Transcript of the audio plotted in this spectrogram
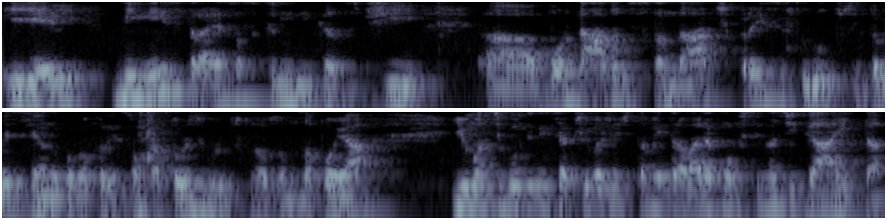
e ele ministra essas clínicas de uh, bordado de estandarte para esses grupos. Então, esse ano, como eu falei, são 14 grupos que nós vamos apoiar. E uma segunda iniciativa, a gente também trabalha com oficinas de gaita.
